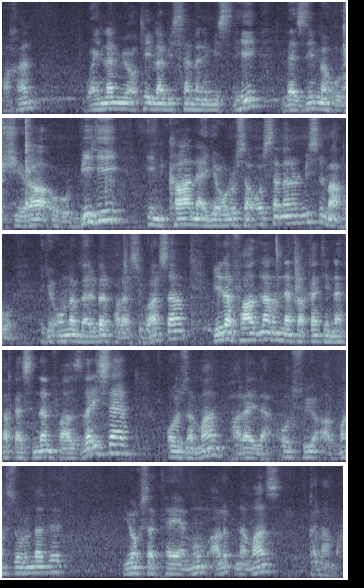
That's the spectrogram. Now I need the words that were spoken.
Bakın, lem yu'ti illa bi semeni mislihi lezimehu şira'uhu bihi in kâne eğer olursa o semenül misli mahu. Eğer onunla beraber parası varsa bir de fadlan nefakati nefakasından fazla ise o zaman parayla o suyu almak zorundadır. Yoksa teyemmüm alıp namaz kılamaz.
